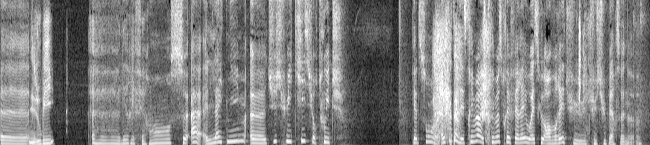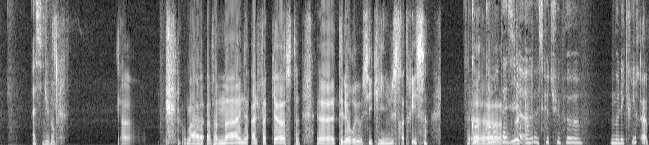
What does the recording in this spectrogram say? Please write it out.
Euh, Les oublis euh, les références. Ah, Lightning, euh, tu suis qui sur Twitch? Quels sont. Est-ce que tu as des streamers et streameuses préférés ou est-ce qu'en vrai tu, tu suis personne euh, assidûment? Euh, bah, Avamine, AlphaCast, euh, aussi, qui est une illustratrice. Comment Euh, comment t'as dit euh, Est-ce que tu peux me l'écrire? Hop.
